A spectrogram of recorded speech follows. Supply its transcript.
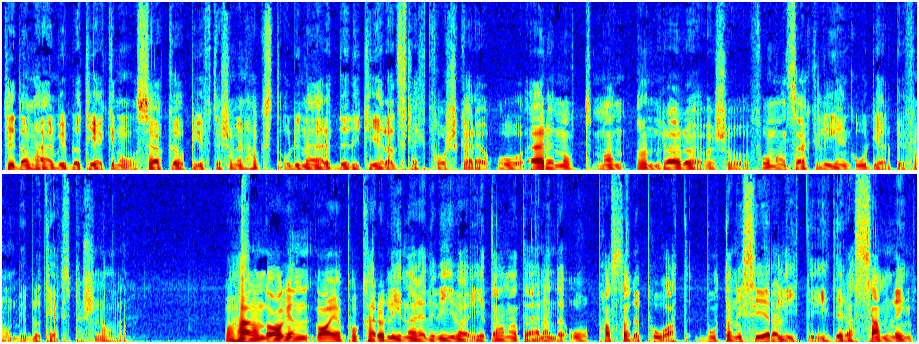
till de här biblioteken och söka uppgifter som en högst ordinär dedikerad släktforskare. Och är det något man undrar över så får man säkerligen god hjälp ifrån bibliotekspersonalen. Och häromdagen var jag på Carolina Rediviva i ett annat ärende och passade på att botanisera lite i deras samling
